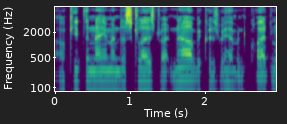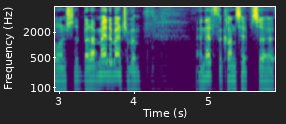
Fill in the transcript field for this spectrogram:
I'll keep the name undisclosed right now because we haven't quite launched it, but I've made a bunch of them. And that's the concept. So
